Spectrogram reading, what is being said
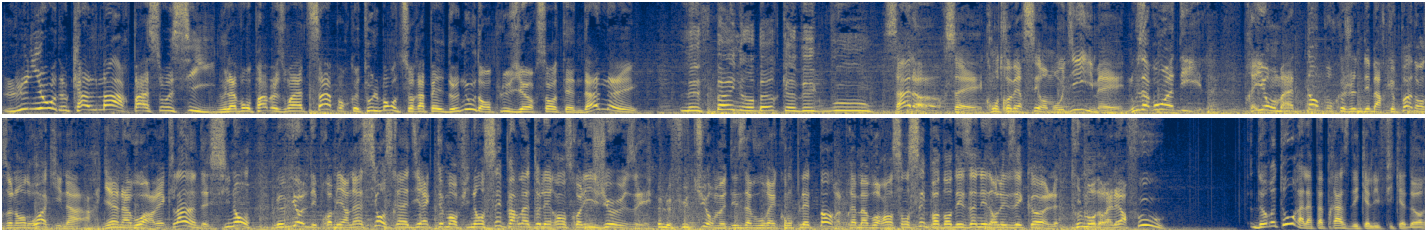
L'Union de Calmar passe aussi. Nous n'avons pas besoin de ça pour que tout le monde se rappelle de nous dans plusieurs centaines d'années. L'Espagne embarque avec vous Ça alors, c'est controversé en maudit, mais nous avons un deal. Prions maintenant pour que je ne débarque pas dans un endroit qui n'a rien à voir avec l'Inde, sinon le viol des Premières Nations serait indirectement financé par l'intolérance religieuse et le futur me désavouerait complètement après m'avoir encensé pendant des années dans les écoles. Tout le monde aurait l'air fou. De retour à la paperasse des qualificadores,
